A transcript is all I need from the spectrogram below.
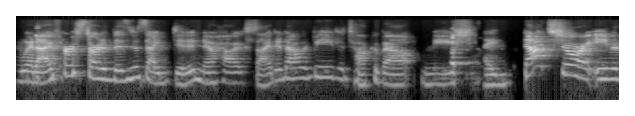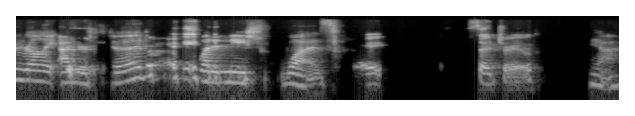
when I first started business, I didn't know how excited I would be to talk about niche. I'm not sure I even really understood right. what a niche was. Right. So true. Yeah.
